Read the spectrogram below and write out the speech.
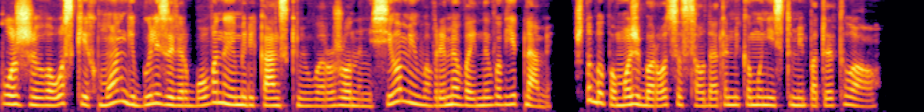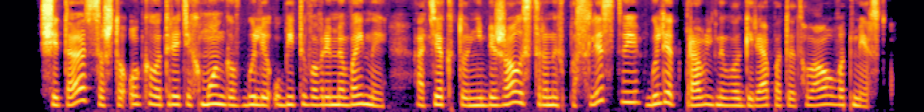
Позже лаосские хмонги были завербованы американскими вооруженными силами во время войны во Вьетнаме, чтобы помочь бороться с солдатами-коммунистами по Тетлао. Считается, что около трети хмонгов были убиты во время войны, а те, кто не бежал из страны впоследствии, были отправлены в лагеря по Тетлао в отместку.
